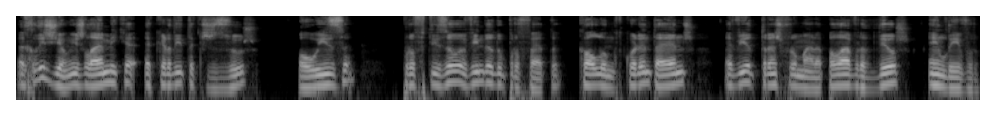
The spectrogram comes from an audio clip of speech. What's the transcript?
A religião islâmica acredita que Jesus, ou Isa, profetizou a vinda do profeta, que ao longo de 40 anos havia de transformar a palavra de Deus em livro,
